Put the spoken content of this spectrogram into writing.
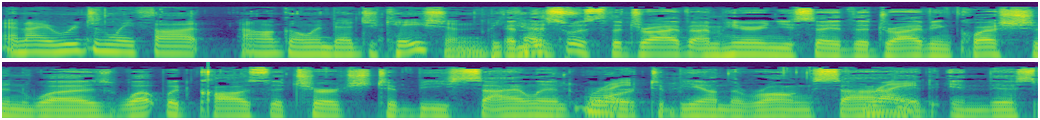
And I originally thought I'll go into education because. And this was the drive. I'm hearing you say the driving question was what would cause the church to be silent or right. to be on the wrong side right. in this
